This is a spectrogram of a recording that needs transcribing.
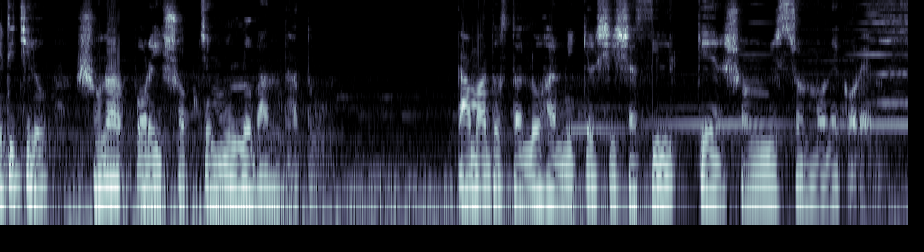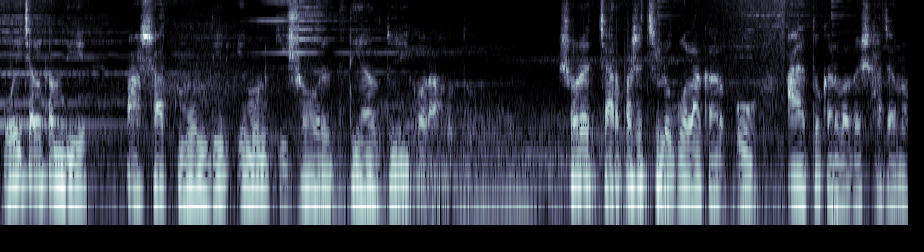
এটি ছিল সোনার পরেই সবচেয়ে মূল্যবান ধাতু। তামা দস্তা লোহা নিকেল সীসা সিল্কের সংমিশ্রণ মনে করেন অরিচালকাম দিয়ে প্রাসাদ মন্দির এমনকি শহরের দেয়াল তৈরি করা হতো। শহরের চারপাশে ছিল গোলাকার ও আয়তকারভাবে সাজানো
